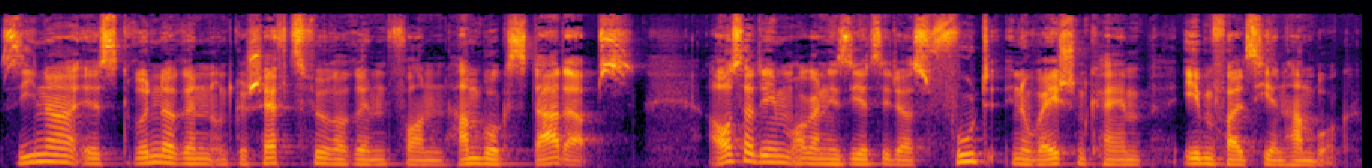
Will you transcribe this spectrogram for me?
Sina ist Gründerin und Geschäftsführerin von Hamburg Startups. Außerdem organisiert sie das Food Innovation Camp ebenfalls hier in Hamburg.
